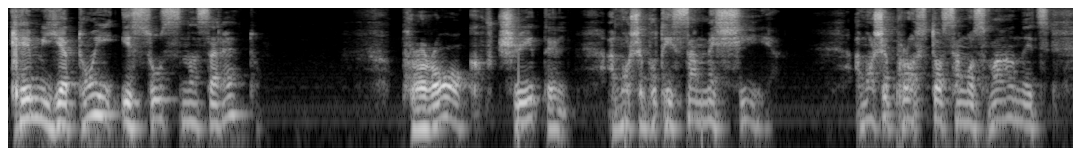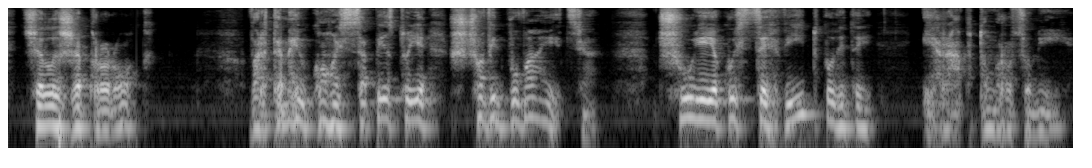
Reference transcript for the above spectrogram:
ким є той Ісус Назарету. Пророк, вчитель, а може бути й сам Месія, а може просто самозванець чи лжепророк. Вартемей в когось запитує, що відбувається, чує якусь цих відповідей і раптом розуміє.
